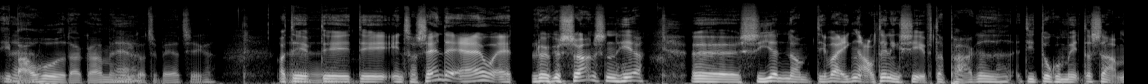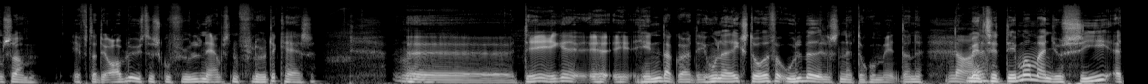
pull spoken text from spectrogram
i ja. baghovedet, der gør, at man ja. lige går tilbage og tjekker. Og det, øh. det, det interessante er jo, at Løkke Sørensen her øh, siger, at det var ikke en afdelingschef, der pakkede de dokumenter sammen, som efter det oplyste skulle fylde nærmest en flyttekasse. Mm. Øh, det er ikke øh, øh, hende, der gør det. Hun havde ikke stået for udledelsen af dokumenterne. Nej. Men til det må man jo sige, at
